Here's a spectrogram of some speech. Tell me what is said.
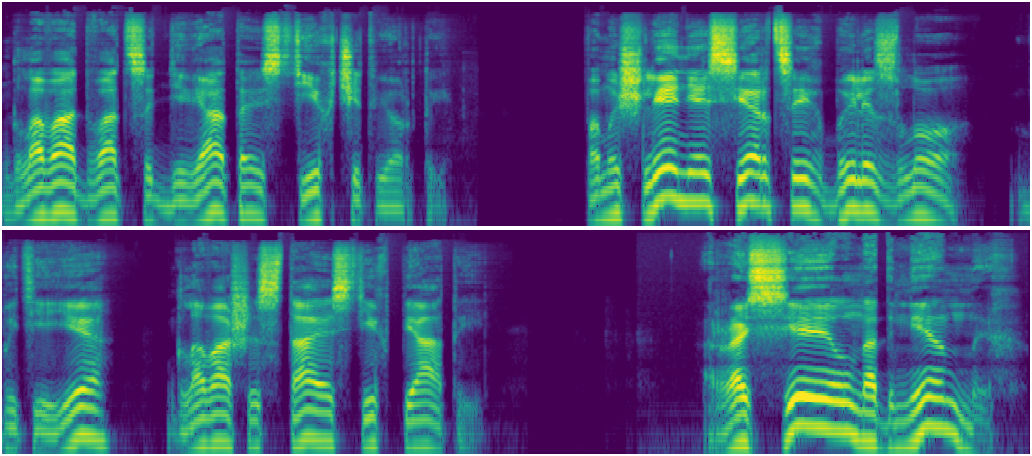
глава 29, стих 4. Помышления сердца их были зло. Бытие, глава 6, стих 5. Рассеял надменных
